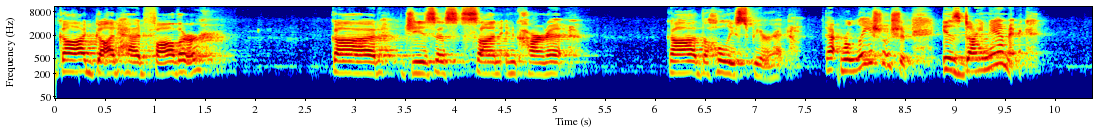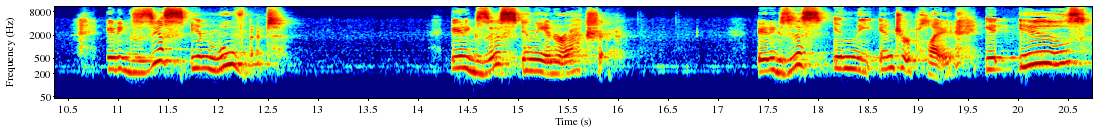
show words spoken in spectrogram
God, Godhead, Father, God, Jesus, Son incarnate, God, the Holy Spirit, that relationship is dynamic. It exists in movement, it exists in the interaction. It exists in the interplay. It is,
